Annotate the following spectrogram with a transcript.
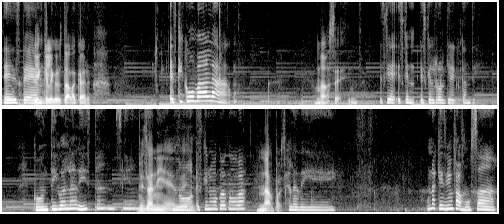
Este. Bien que le gustaba caro. Es que cómo va la. No sé, no sé. Es que, es que, es que el rol quiere que cante. Contigo a la distancia. Esa ni es. No, de- es que no me acuerdo cómo va. No, pues ya. La de. Una que es bien famosa.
